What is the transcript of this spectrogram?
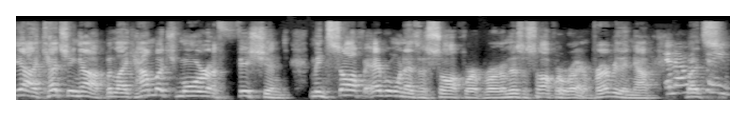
yeah catching up but like how much more efficient i mean soft everyone has a software program there's a software program for everything now and i would say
